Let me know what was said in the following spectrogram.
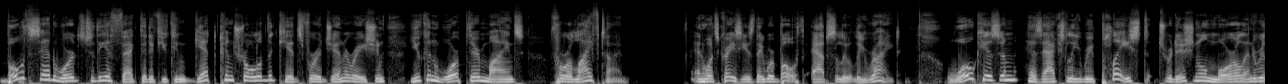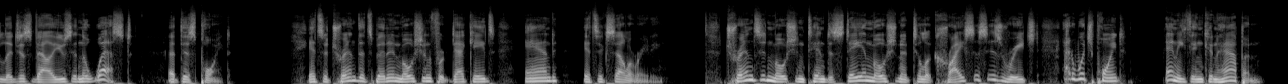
both said words to the effect that if you can get control of the kids for a generation, you can warp their minds for a lifetime. And what's crazy is they were both absolutely right. Wokeism has actually replaced traditional moral and religious values in the West at this point. It's a trend that's been in motion for decades and it's accelerating. Trends in motion tend to stay in motion until a crisis is reached, at which point anything can happen.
